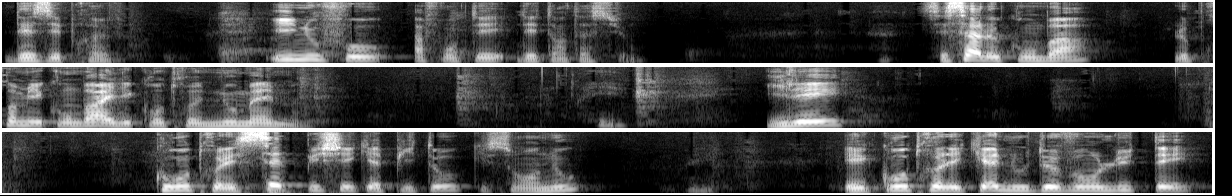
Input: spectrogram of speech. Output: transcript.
des épreuves. Il nous faut affronter des tentations. C'est ça le combat. Le premier combat, il est contre nous-mêmes. Il est contre les sept péchés capitaux qui sont en nous et contre lesquels nous devons lutter.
